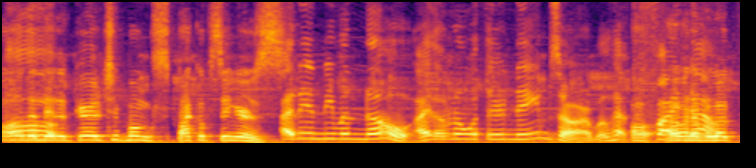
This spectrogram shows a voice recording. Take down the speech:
Oh, the Oh. little girl chipmunks, backup singers. I didn't even know. I don't know what their names are. We'll have to Oh, I find want to out. have a look.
